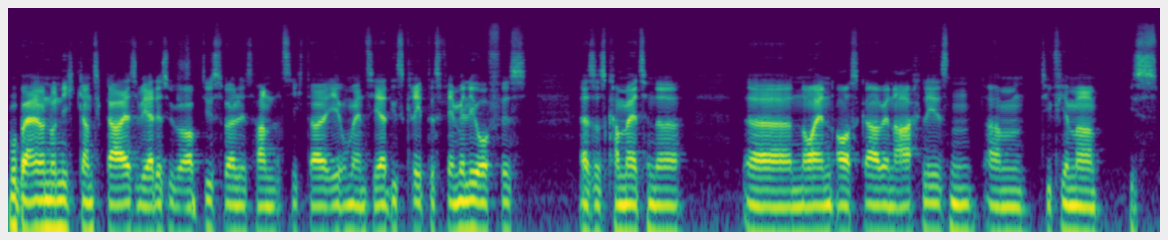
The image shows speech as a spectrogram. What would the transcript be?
Wobei noch nicht ganz klar ist, wer das überhaupt ist, weil es handelt sich da eh um ein sehr diskretes Family Office. Also das kann man jetzt in der äh, neuen Ausgabe nachlesen. Ähm, die Firma ist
